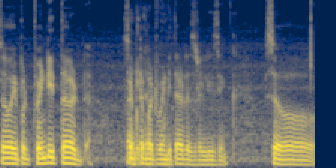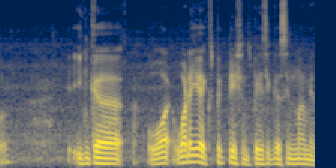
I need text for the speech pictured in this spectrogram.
సో ఇప్పుడు twenty third September twenty third is releasing so ఇంకా వాట్ ఆర్ యూర్ ఎక్స్పెక్టేషన్స్ బేసిక్గా సినిమా మీద?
